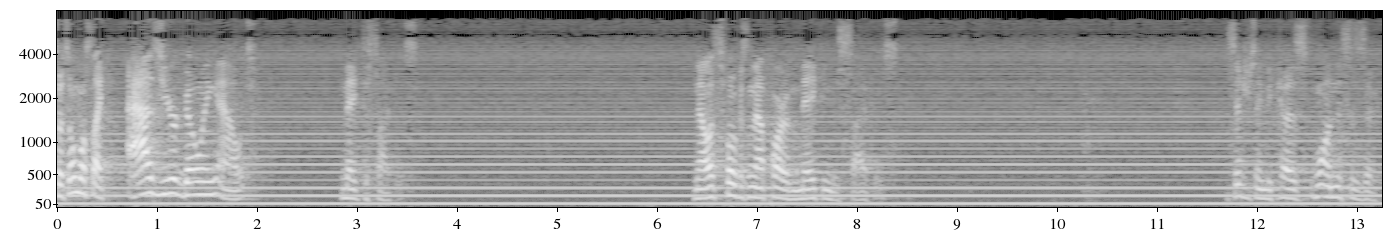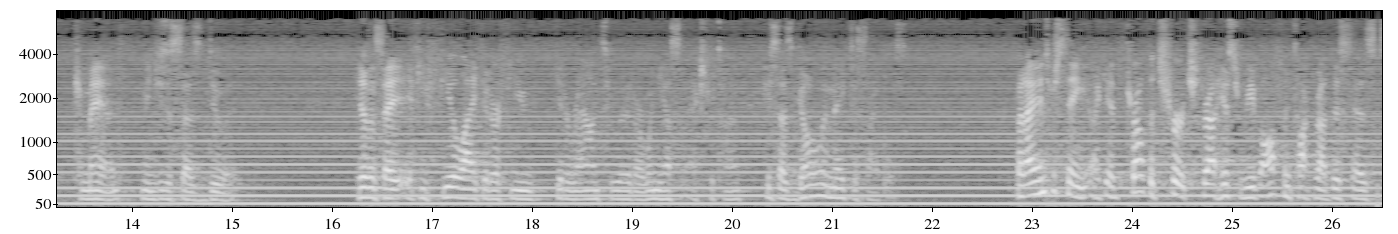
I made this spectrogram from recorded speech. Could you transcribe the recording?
So it's almost like as you're going out, make disciples. Now let's focus on that part of making disciples. It's interesting because, one, this is a command. I mean, Jesus says, do it. He doesn't say if you feel like it or if you get around to it or when you have some extra time. He says, go and make disciples. But I interesting, like throughout the church, throughout history, we've often talked about this as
